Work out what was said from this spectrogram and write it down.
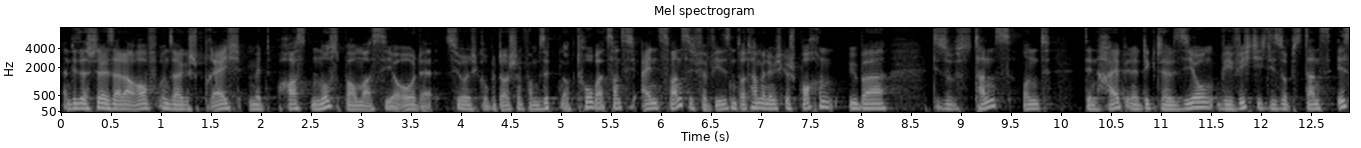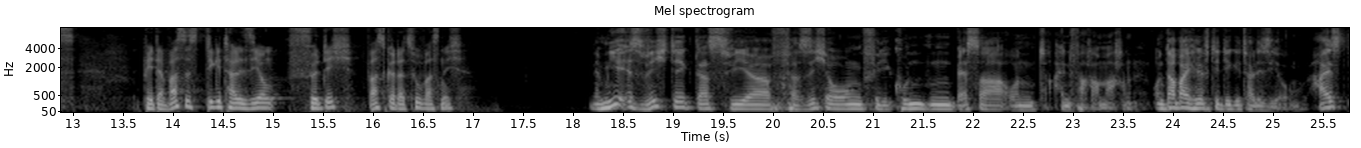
An dieser Stelle sei darauf unser Gespräch mit Horst Nussbaumer, CEO der Zürich-Gruppe Deutschland vom 7. Oktober 2021 verwiesen. Dort haben wir nämlich gesprochen über die Substanz und den Hype in der Digitalisierung, wie wichtig die Substanz ist. Peter, was ist Digitalisierung für dich? Was gehört dazu, was nicht? Mir ist wichtig, dass wir Versicherungen für die Kunden besser und einfacher machen. Und dabei hilft die Digitalisierung. Heißt,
